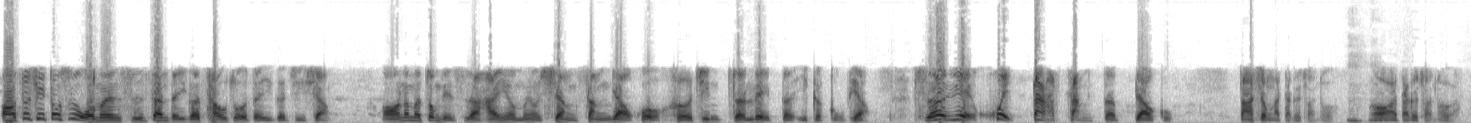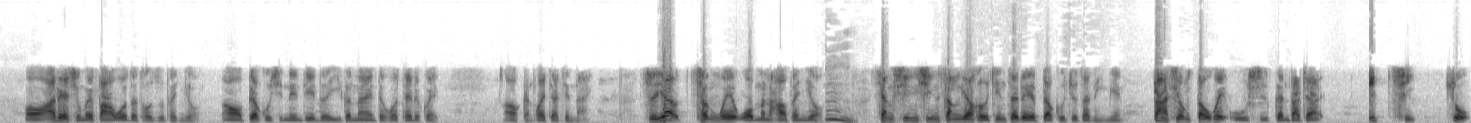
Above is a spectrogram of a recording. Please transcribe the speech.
哦，这些都是我们实战的一个操作的一个绩效。哦，那么重点是啊，还有没有像上药或合金这类的一个股票，十二月会大涨的标股？大兄啊，打个传呼，哦啊，打个传呼啊，哦，阿列想没把握的投资朋友，哦，标股新天地的一个 Nine 或 Telegram，哦，赶快加进来，只要成为我们的好朋友，嗯，像新兴上药合金这类的标股就在里面，大兄都会无私跟大家一起做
